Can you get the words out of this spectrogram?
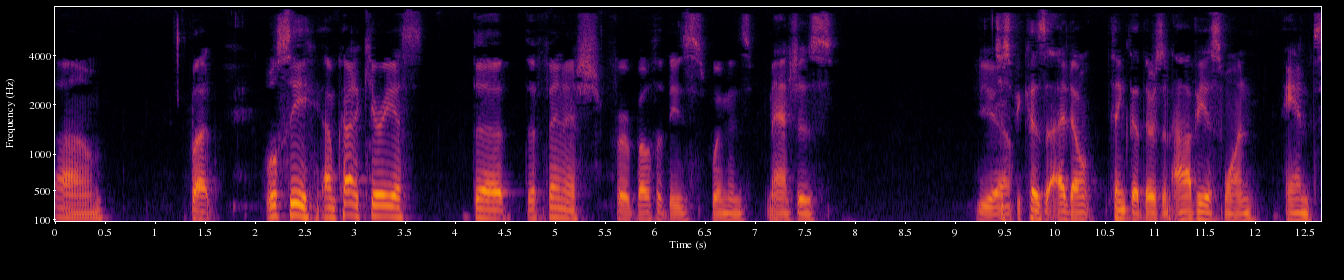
Um, but we'll see. I'm kind of curious the the finish for both of these women's matches, Yeah. just because I don't think that there's an obvious one and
